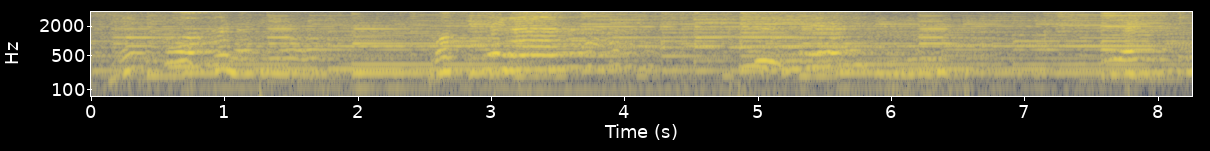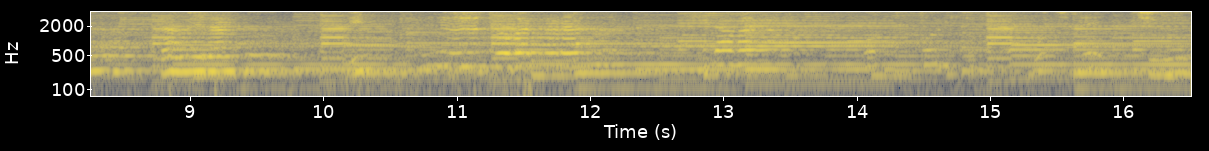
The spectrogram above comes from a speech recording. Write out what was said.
線香花火を持つ手が揺れる。出しちゃダメだよ言ってるそばから火玉がほっとりと落ちてちゅう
